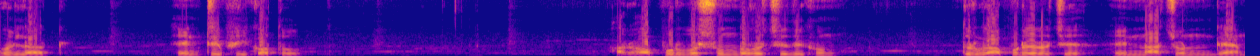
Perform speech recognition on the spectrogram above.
wheeler entry fee কত? আর অপূর্ব সুন্দর হচ্ছে দেখুন, দুর্গাপুরের হচ্ছে এই নাচন ড্যাম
